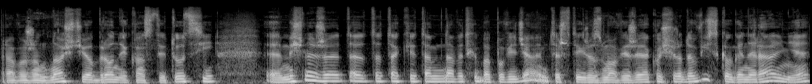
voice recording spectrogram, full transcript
praworządności, obrony konstytucji. Myślę, że to, to takie tam nawet chyba powiedziałem też w tej rozmowie, że jako środowisko generalnie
